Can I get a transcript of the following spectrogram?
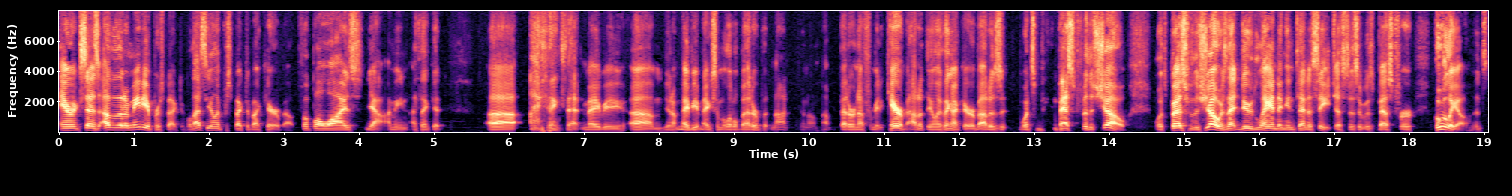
Eric says, other than a media perspective, well, that's the only perspective I care about. Football wise, yeah, I mean, I think it uh, I think that maybe, um, you know, maybe it makes him a little better, but not, you know, not better enough for me to care about it. The only thing I care about is what's best for the show. What's best for the show is that dude landing in Tennessee, just as it was best for Julio. It's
